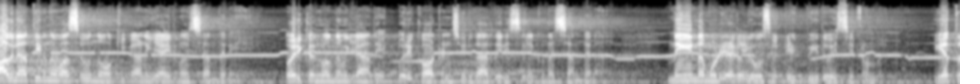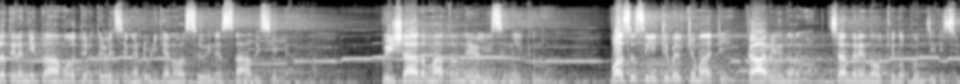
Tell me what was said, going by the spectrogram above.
അതിനകത്തിരുന്ന് വസു നോക്കി കാണുകയായിരുന്നു ചന്ദനയെ. ഒരുക്കങ്ങളൊന്നുമില്ലാതെ ഒരു കോട്ടൺ ചുരിദാർ ധരിച്ചു നിൽക്കുന്ന ചന്ദന നീണ്ട മുടിഴകൾ യൂസിൽ ക്ലിപ്പ് ചെയ്ത് വെച്ചിട്ടുണ്ട്. എത്ര തിരഞ്ഞിട്ടും ആ മുഖത്തൊരു തെളിച്ചം കണ്ടുപിടിക്കാൻ വസുവിന് സാധിച്ചില്ല. വിഷാദം മാത്രം നിഴലിച്ച് നിൽക്കുന്നു. വസു സീറ്റ് ബെൽറ്റ് മാറ്റി കാറിൽ നിന്നിറങ്ങി. ചന്ദ്രനെ നോക്കിയൊന്ന് പുഞ്ചിരിച്ചു.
